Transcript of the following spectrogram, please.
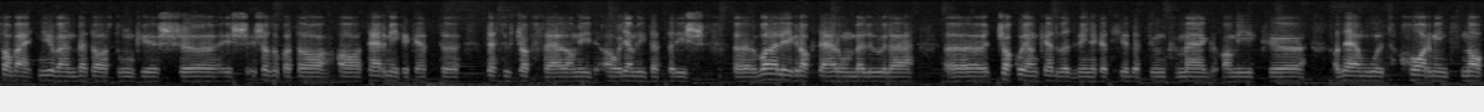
szabályt nyilván betartunk, és, és, és azokat a, a termékeket tesszük csak fel, amit, ahogy említetted is, van elég raktáron belőle, csak olyan kedvezményeket hirdettünk meg, amik az elmúlt 30 nap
